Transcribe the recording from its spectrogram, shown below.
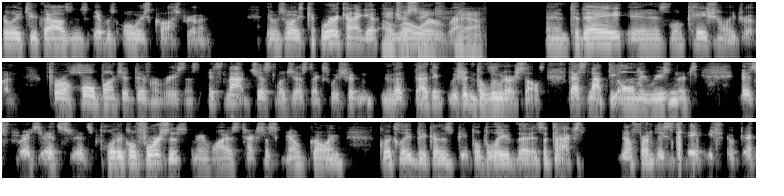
early 2000s, it was always cost driven. It was always where can I get a lower rent? Yeah. And today it is locationally driven for a whole bunch of different reasons. It's not just logistics. We shouldn't. I think we shouldn't delude ourselves. That's not the only reason. It's it's it's it's it's political forces. I mean, why is Texas you know growing quickly? Because people believe that it's a tax you know friendly state. okay,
